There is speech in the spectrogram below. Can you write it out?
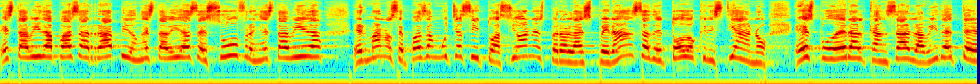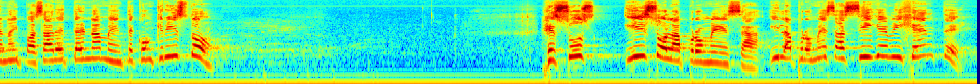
Esta vida pasa rápido, en esta vida se sufre, en esta vida, hermano, se pasan muchas situaciones, pero la esperanza de todo cristiano es poder alcanzar la vida eterna y pasar eternamente con Cristo. Jesús hizo la promesa y la promesa sigue vigente.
